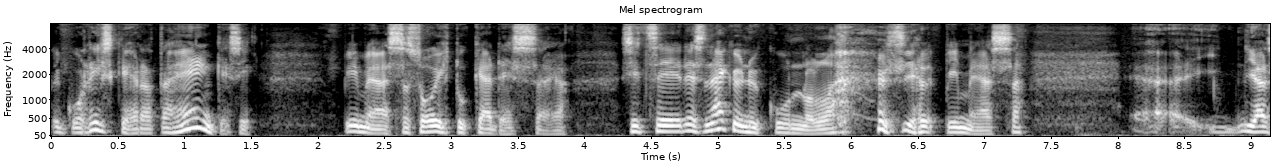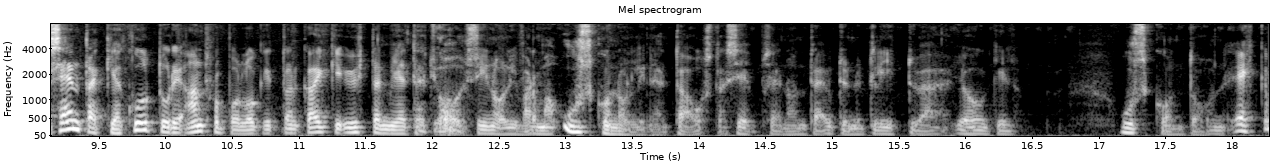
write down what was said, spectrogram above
niin riskeerata henkesi pimeässä soihtu kädessä ja sitten se ei edes näkynyt kunnolla siellä pimeässä. Ja sen takia kulttuuriantropologit on kaikki yhtä mieltä, että joo, siinä oli varmaan uskonnollinen tausta. Se, sen on täytynyt liittyä johonkin uskontoon. Ehkä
